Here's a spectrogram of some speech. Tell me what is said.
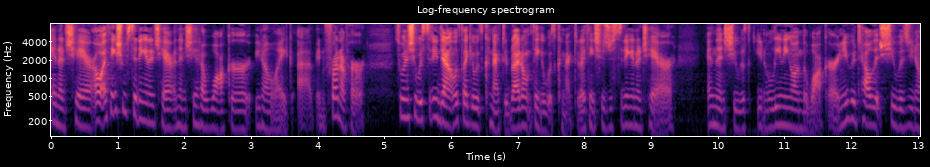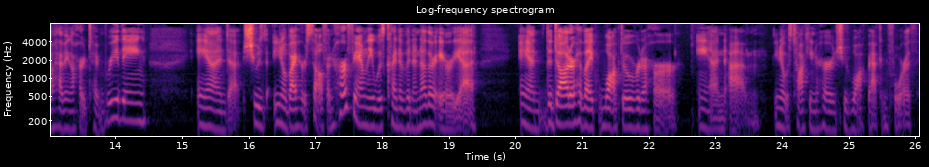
in a chair. Oh, I think she was sitting in a chair, and then she had a walker, you know, like uh, in front of her. So when she was sitting down, it looked like it was connected, but I don't think it was connected. I think she was just sitting in a chair, and then she was, you know, leaning on the walker, and you could tell that she was, you know, having a hard time breathing and uh, she was you know by herself and her family was kind of in another area and the daughter had like walked over to her and um, you know was talking to her and she would walk back and forth.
